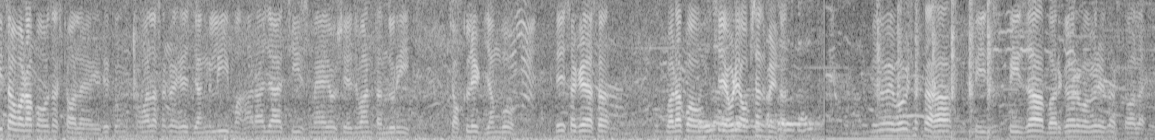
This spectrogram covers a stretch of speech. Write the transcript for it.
इथे वडापावचा स्टॉल आहे. इथे तुम तुम्हाला सगळं हे जंगली maharaja cheese mayo Schezwan tandoori chocolate jumbo हे सगळे असं वडापावचे एवढे ऑप्शन्स मिळतात. हे तुम्ही बघू शकता हा पिझ पिझ्झा बर्गर वगैरेचा स्टॉल आहे.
